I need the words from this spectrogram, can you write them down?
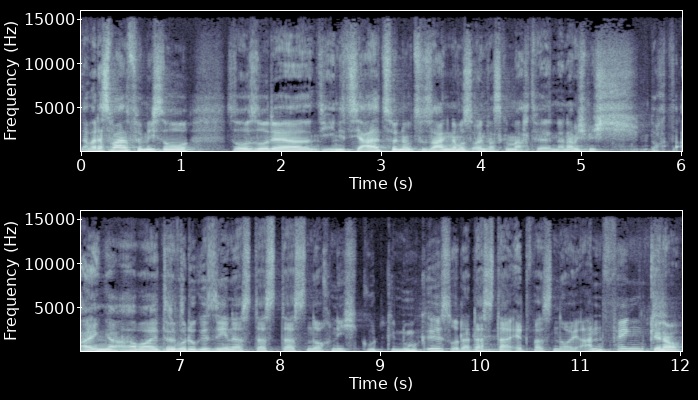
Aber das war für mich so, so, so der, die Initialzündung zu sagen, da muss irgendwas gemacht werden. Dann habe ich mich dort eingearbeitet. Also wo du gesehen hast, dass das noch nicht gut genug ist oder dass da etwas neu anfängt? Genau.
